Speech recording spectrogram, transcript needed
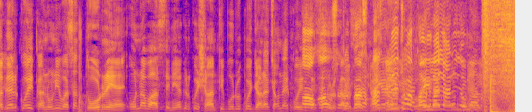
ਅਗਰ ਕੋਈ ਕਾਨੂੰਨੀ ਵਸਤ ਤੋੜ ਰਹੇ ਹੈ ਉਹਨਾਂ ਵਾਸਤੇ ਨਹੀਂ। ਅਗਰ ਕੋਈ ਸ਼ਾਂਤੀਪੂਰਵਕ ਕੋਈ ਜਾਣਾ ਚਾਹੁੰਦਾ ਹੈ ਕੋਈ ਕਿਸੇ ਨੂੰ ਰੁਕਾਵਟ ਨਹੀਂ।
